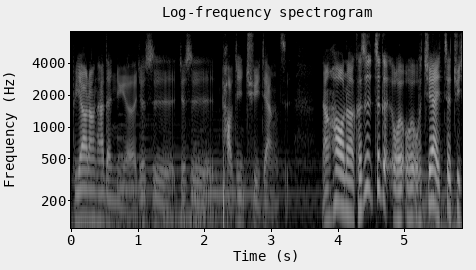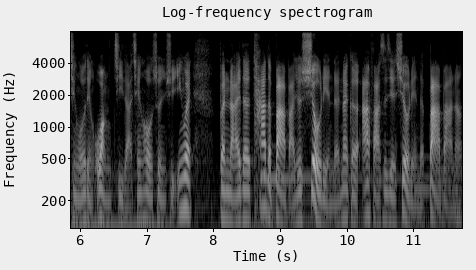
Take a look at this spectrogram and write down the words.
不要让他的女儿，就是就是跑进去这样子。然后呢，可是这个我我我接下来这剧情我有点忘记了前后顺序，因为本来的他的爸爸就秀莲的那个阿法世界秀莲的爸爸呢，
